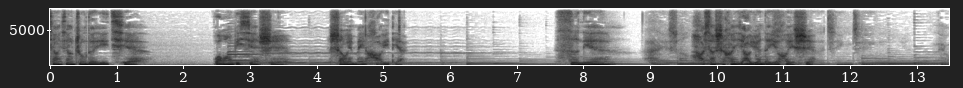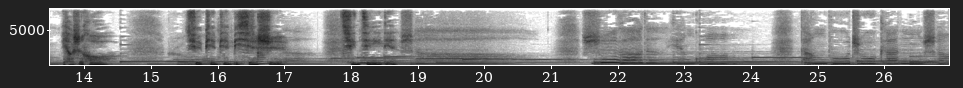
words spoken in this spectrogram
想象中的一切，往往比现实稍微美好一点。思念，好像是很遥远的一回事，有时候却偏偏比现实亲近一点。失了的眼眶挡不住感伤。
